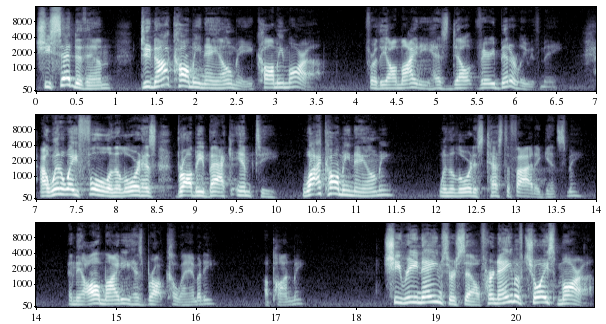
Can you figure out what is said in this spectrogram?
She said to them, do not call me Naomi, call me Mara, for the Almighty has dealt very bitterly with me. I went away full, and the Lord has brought me back empty. Why call me Naomi when the Lord has testified against me, and the Almighty has brought calamity upon me? She renames herself, her name of choice, Mara.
